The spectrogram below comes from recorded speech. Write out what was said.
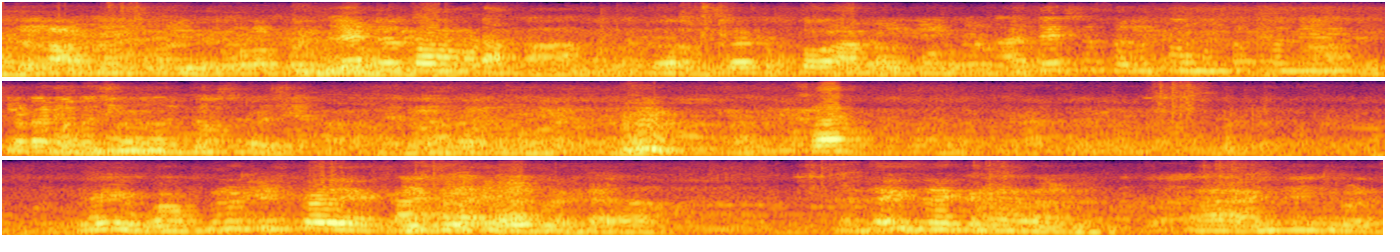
ಅದೆಲ್ಲ ಆಮೇಲೆ ಕೊಡಿ ಲೆಟರ್ ತಗೊಂಬಿಡಪ್ಪ ಲೆಟರ್ ತಗೋ ಆಮೇಲೆ. ಅಧ್ಯಕ್ಷ ಸ್ವಲ್ಪ ಮುಂದಕ್ಕೆ ಬನ್ನಿ. ಈ ಕಡೆ ಬನ್ನಿ. ಸರ್ ಒಬ್ರು ಕಿಟ್ಕೊಳ್ಳಿ ಅಧ್ಯಕ್ಷ ಹಂಗೆ ನಿಂತ್ಕೊಳ್ಳಿ.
